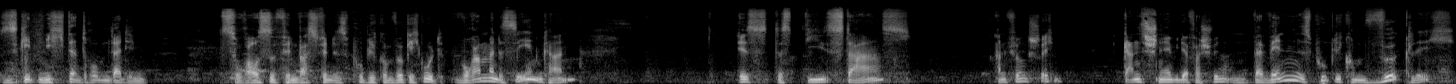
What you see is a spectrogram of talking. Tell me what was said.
Es geht nicht darum, da den, so rauszufinden, was findet das Publikum wirklich gut. Woran man das sehen kann, ist, dass die Stars, Anführungsstrichen, ganz schnell wieder verschwinden. Weil wenn das Publikum wirklich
